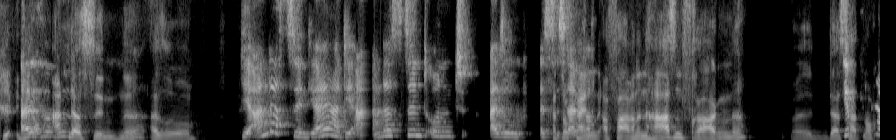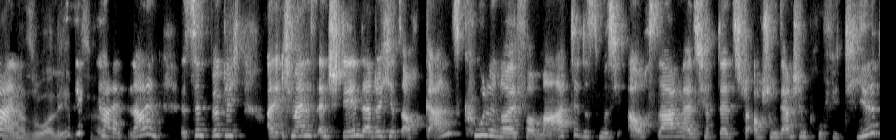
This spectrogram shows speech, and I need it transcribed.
Die, die also, anders sind, ne? Also die anders sind, ja, ja, die anders sind und also es Kannst ist auch keinen erfahrenen Hasen fragen, ne? Das hat noch keinen. keiner so erlebt. Es gibt ja? keinen. Nein, es sind wirklich, also ich meine, es entstehen dadurch jetzt auch ganz coole neue Formate, das muss ich auch sagen. Also ich habe da jetzt auch schon ganz schön profitiert,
